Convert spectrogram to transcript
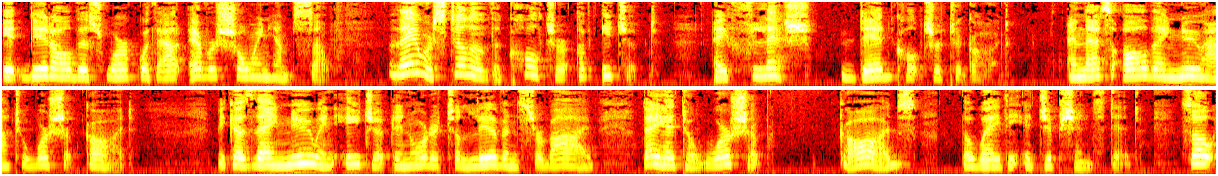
It did all this work without ever showing himself. They were still of the culture of Egypt, a flesh, dead culture to God. And that's all they knew how to worship God. Because they knew in Egypt, in order to live and survive, they had to worship gods the way the Egyptians did. So,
